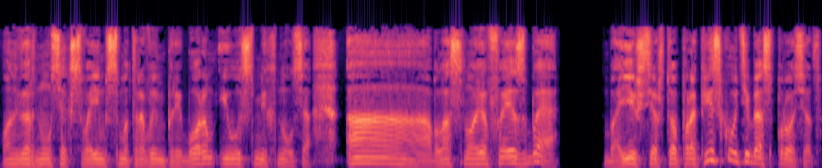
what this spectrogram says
Он вернулся к своим смотровым приборам и усмехнулся. «А, областное ФСБ! Боишься, что прописку у тебя спросят?»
